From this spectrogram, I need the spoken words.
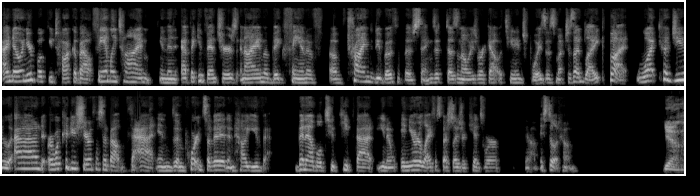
I know in your book you talk about family time and then epic adventures. And I am a big fan of of trying to do both of those things. It doesn't always work out with teenage boys as much as I'd like. But what could you add or what could you share with us about that and the importance of it and how you've been able to keep that, you know, in your life, especially as your kids were you know, still at home? Yeah.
